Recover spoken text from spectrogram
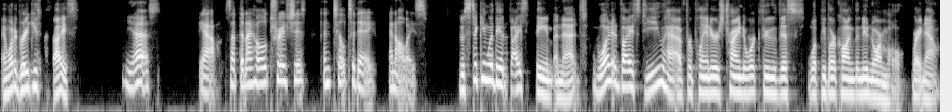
And what a great piece of advice. Yes. Yeah. Something I hold true until today and always. So, sticking with the advice theme, Annette, what advice do you have for planners trying to work through this, what people are calling the new normal right now?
